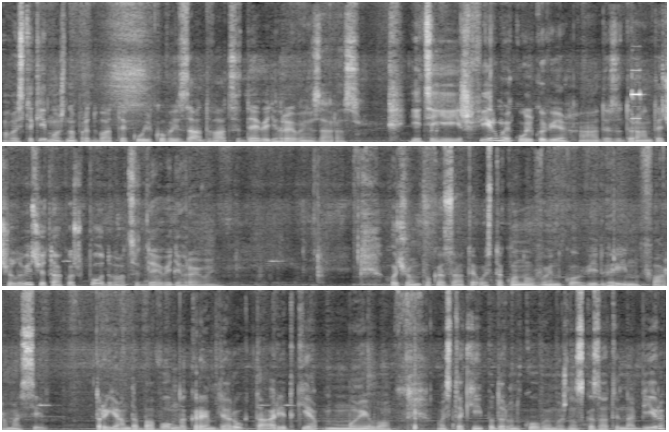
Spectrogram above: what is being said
А ось такий можна придбати кульковий за 29 гривень зараз. І цієї ж фірми кулькові дезодоранти чоловічі також по 29 гривень. Хочу вам показати ось таку новинку від Green Pharmacy. Троянда бавовна, крем для рук та рідке мило. Ось такий подарунковий, можна сказати, набір.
